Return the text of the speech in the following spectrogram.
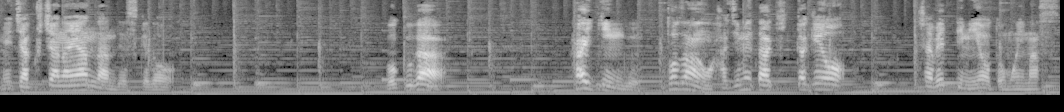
めちゃくちゃ悩んだんですけど、僕がハイキング、登山を始めたきっかけを喋ってみようと思います。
